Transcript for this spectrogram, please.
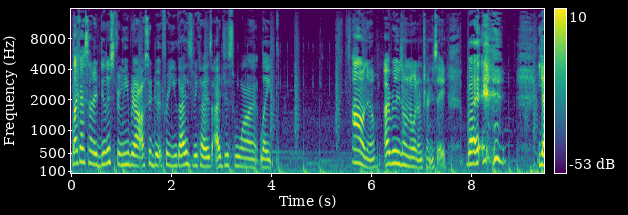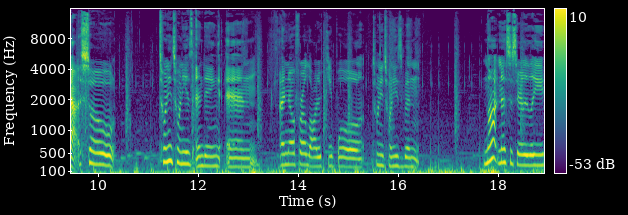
like I said I do this for me, but I also do it for you guys because I just want like I don't know. I really don't know what I'm trying to say. But yeah, so 2020 is ending and I know for a lot of people 2020 has been not necessarily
